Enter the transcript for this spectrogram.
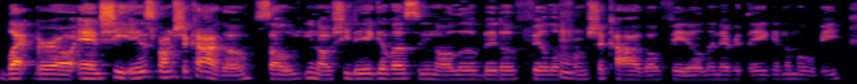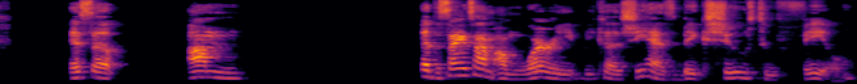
black girl, and she is from Chicago, so you know she did give us you know a little bit of feel of Mm. from Chicago feel and everything in the movie. Except, I'm at the same time I'm worried because she has big shoes to fill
